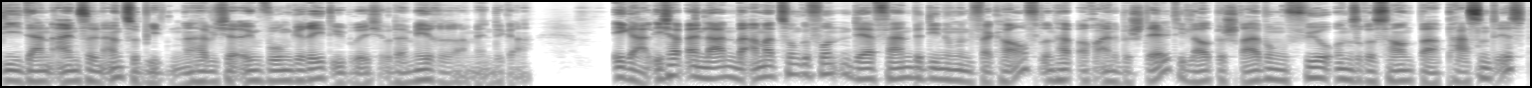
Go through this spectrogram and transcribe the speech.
die dann einzeln anzubieten. Dann habe ich ja irgendwo ein Gerät übrig oder mehrere am Ende gar. Egal, ich habe einen Laden bei Amazon gefunden, der Fernbedienungen verkauft und habe auch eine bestellt, die laut Beschreibung für unsere Soundbar passend ist.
